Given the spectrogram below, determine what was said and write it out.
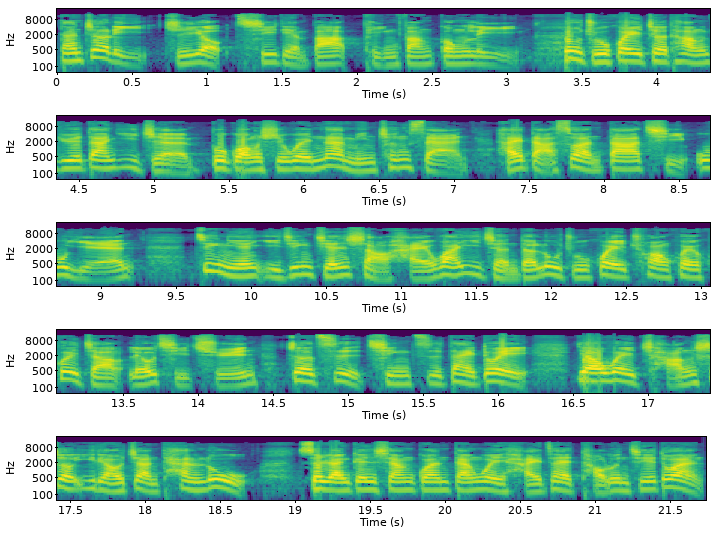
但这里只有七点八平方公里。陆竹会这趟约旦义诊，不光是为难民撑伞，还打算搭起屋檐。近年已经减少海外义诊的陆竹会创会会长刘启群，这次亲自带队，要为常设医疗站探路。虽然跟相关单位还在讨论阶段，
